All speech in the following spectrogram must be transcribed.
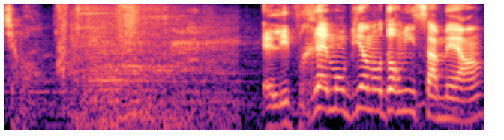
Tiens bon. Elle est vraiment bien endormie, sa mère, hein.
